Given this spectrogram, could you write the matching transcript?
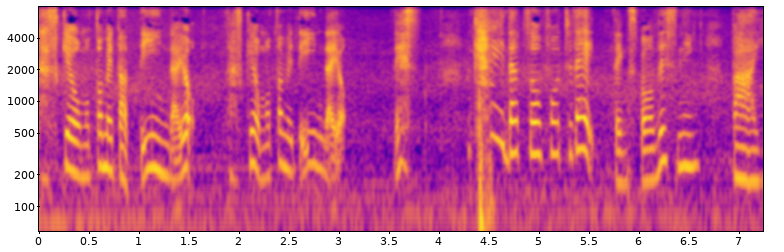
助けを求めたっていいんだよ助けを求めていいんだよです Okay, that's all for today. Thanks for listening. Bye.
